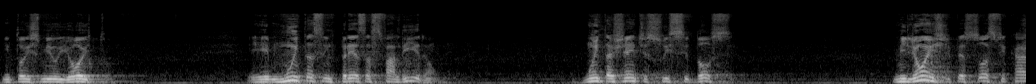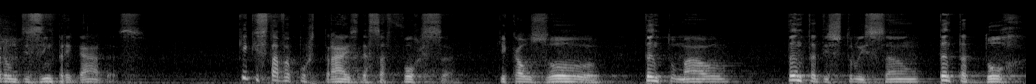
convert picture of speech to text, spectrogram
em 2008 e muitas empresas faliram. Muita gente suicidou-se. Milhões de pessoas ficaram desempregadas. O que, que estava por trás dessa força que causou tanto mal, tanta destruição, tanta dor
